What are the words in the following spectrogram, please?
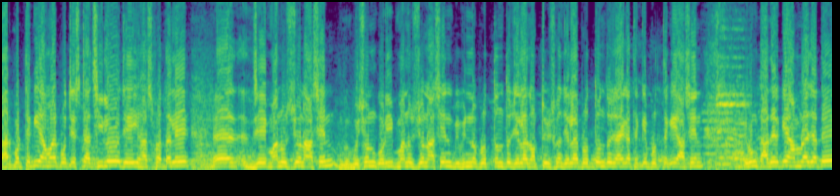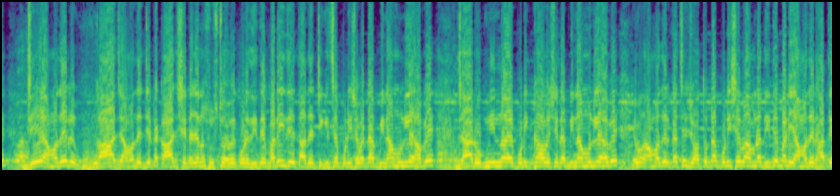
তারপর থেকেই আমার প্রচেষ্টা ছিল যে এই হাসপাতালে যে মানুষজন আসেন, ভীষণ গরিব মানুষজন আসেন, বিভিন্ন প্রত্যন্ত জেলা, নর্থ চব্বিশ জেলার প্রত্যন্ত জায়গা থেকে প্রত্যেকেই আসেন। এবং তাদেরকে আমরা যাতে যে আমাদের কাজ, আমাদের যেটা কাজ সেটা যেন সুষ্ঠুভাবে করে দিতে পারি, যে তাদের চিকিৎসা পরিষেবাটা বিনামূল্যে হবে, যা রোগ নির্ণয়ের পরীক্ষা হবে সেটা বিনামূল্যে হবে এবং আমাদের কাছে যতটা পরিষেবা আমরা দিতে পারি, আমাদের হাতে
